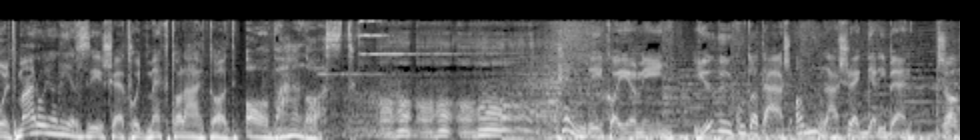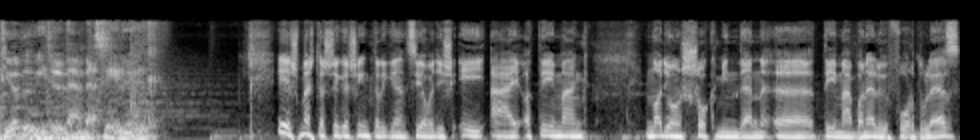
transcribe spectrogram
Volt már olyan érzésed, hogy megtaláltad a választ? Aha, aha, aha. Heuréka élmény. Jövő kutatás a millás reggeliben. Csak jövő időben beszélünk. És mesterséges intelligencia, vagyis AI a témánk. Nagyon sok minden uh, témában előfordul ez,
